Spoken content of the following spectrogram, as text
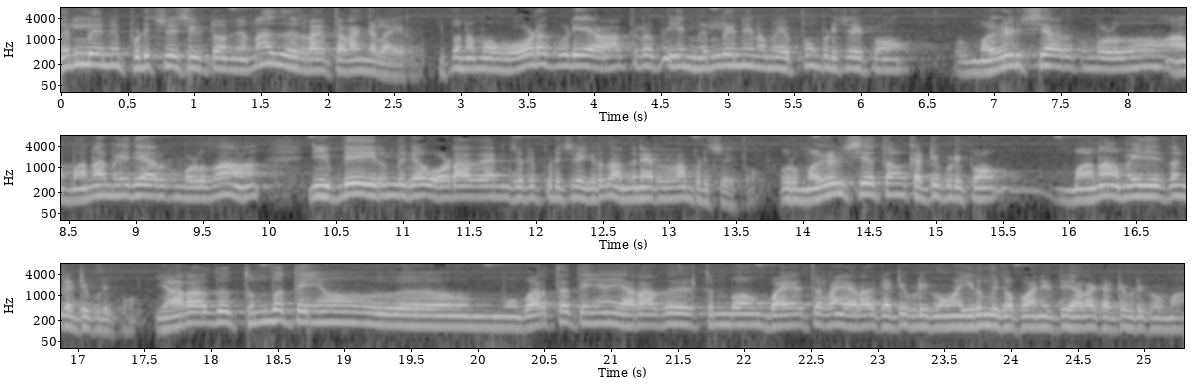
நெல்லுன்னு பிடிச்சி வச்சுக்கிட்டோம்னு சொன்னால் அது தட- தடங்கல் இப்போ நம்ம ஓடக்கூடிய ஆற்றுல போய் நெல்லுன்னு நம்ம எப்போ பிடிச்சி வைப்போம்? ஒரு மகிழ்ச்சியாக இருக்கும் பொழுதும் மன அமைதியாக இருக்கும் பொழுது தான் நீ இப்படியே இருந்துக்க ஓடாதேன்னு சொல்லி பிடிச்சி வைக்கிறது அந்த நேரத்தில் தான் பிடிச்சி வைப்போம். ஒரு மகிழ்ச்சியை தான் கட்டி பிடிப்போம் மன அமைதியை தான் கட்டி பிடிப்போம். யாராவது துன்பத்தையும் வருத்தத்தையும் யாராவது துன்பம் பயத்தெல்லாம் யாராவது கட்டி பிடிப்போமா? இருந்துக்கப்பான்னுட்டு யாராவது கட்டி பிடிப்போமா?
